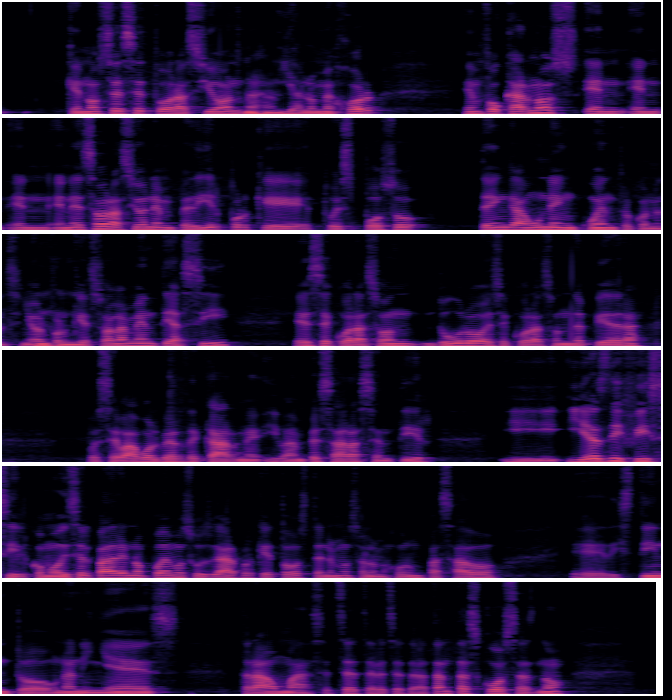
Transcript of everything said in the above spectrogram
que no cese tu oración Ajá. y a lo mejor enfocarnos en, en, en, en, esa oración, en pedir porque tu esposo tenga un encuentro con el Señor, uh -huh. porque solamente así ese corazón duro, ese corazón de piedra, pues se va a volver de carne y va a empezar a sentir. Y, y es difícil, como dice el Padre, no podemos juzgar porque todos tenemos a lo mejor un pasado eh, distinto, una niñez, traumas, etcétera, etcétera, tantas cosas, ¿no?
